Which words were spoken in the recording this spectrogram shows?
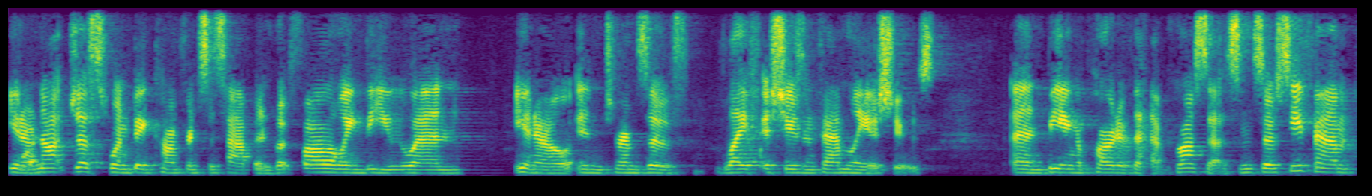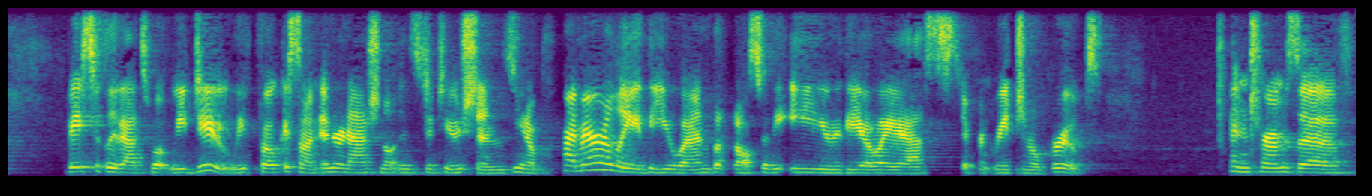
you know, not just when big conferences happen, but following the UN, you know, in terms of life issues and family issues and being a part of that process. And so CFAM, basically that's what we do. We focus on international institutions, you know, primarily the UN, but also the EU, the OAS, different regional groups, in terms of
